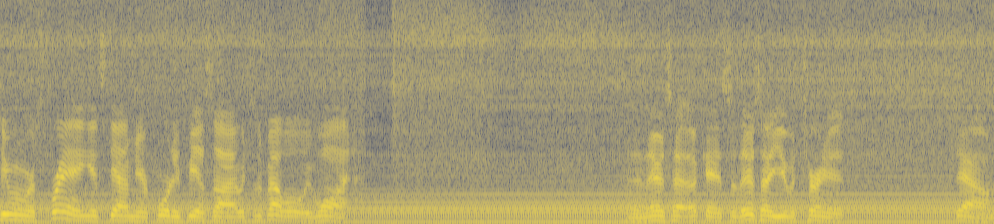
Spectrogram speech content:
See when we're spraying, it's down near 40 psi, which is about what we want. And then there's how, okay, so there's how you would turn it down.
